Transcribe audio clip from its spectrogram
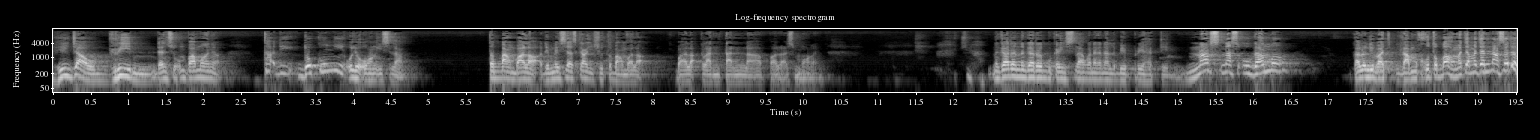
hijau, green dan seumpamanya tak didokongi oleh orang Islam. Tebang balak. Di Malaysia sekarang isu tebang balak. Balak Kelantan lah, apalah semua kan. Negara-negara bukan Islam kadang-kadang lebih prihatin. Nas-nas agama kalau dibaca dalam khutbah macam-macam nas ada.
